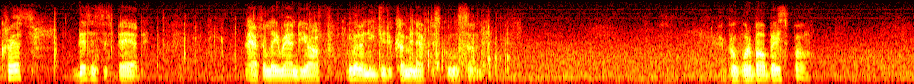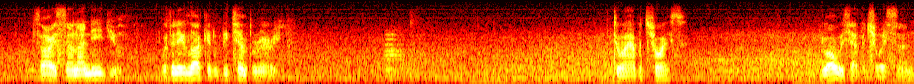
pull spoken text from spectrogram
Chris, business is bad. I have to lay Randy off. I'm going to need you to come in after school Sunday. But what about baseball? Sorry, son, I need you. With any luck, it'll be temporary. Do I have a choice? You always have a choice, son.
